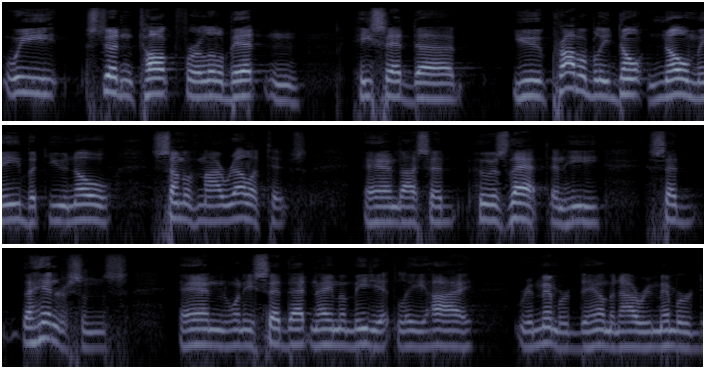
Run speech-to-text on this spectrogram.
we stood and talked for a little bit, and he said, uh, You probably don't know me, but you know some of my relatives. And I said, Who is that? And he said, The Hendersons. And when he said that name immediately, I remembered them, and I remembered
